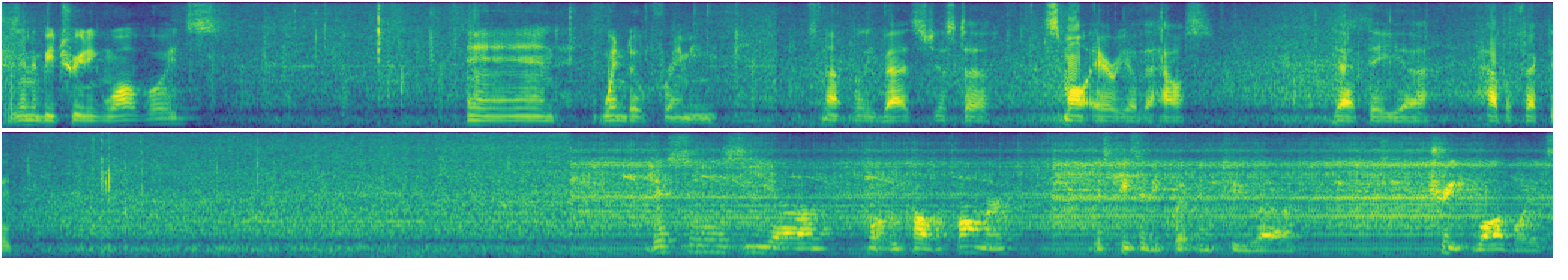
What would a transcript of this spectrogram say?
We're going to be treating wall voids and window framing. It's not really bad, it's just a small area of the house that they uh, have affected. This is the um, what we call the foamer, this piece of equipment to uh, treat wall voids,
